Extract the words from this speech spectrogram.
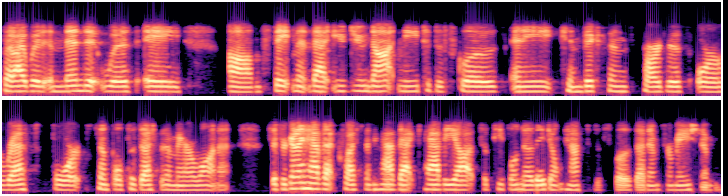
but I would amend it with a um, statement that you do not need to disclose any convictions, charges, or arrests for simple possession of marijuana. So if you're going to have that question, have that caveat so people know they don't have to disclose that information.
